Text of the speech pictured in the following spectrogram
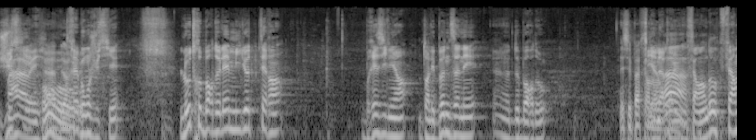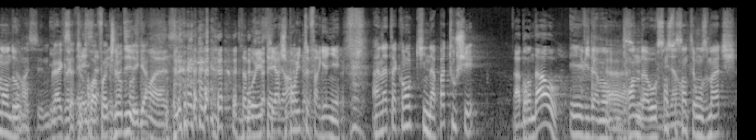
Jussier. Ah oui. Ah, bien Très bon Jussier. L'autre Bordelais, milieu de terrain, brésilien, dans les bonnes années euh, de Bordeaux. Et c'est pas Il y en a Fernando. Ah, Fernando Fernando. Ah, c'est une blague, ça fait Et trois ça fois fait- que je le dis, les gars. c'est- ça Oui, Pierre, j'ai pas envie de te faire gagner. Un attaquant qui n'a pas touché, Ah, Brandao et évidemment, Euh, Brandao, 171 matchs.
